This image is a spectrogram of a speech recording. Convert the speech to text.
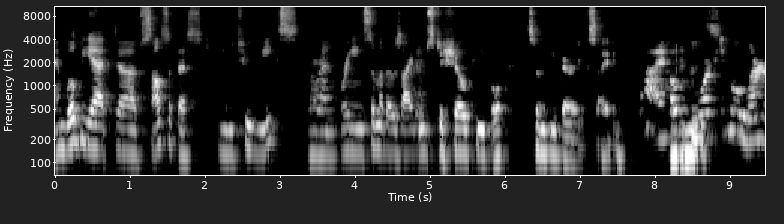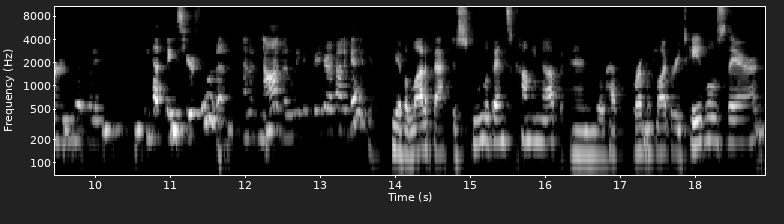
And we'll be at uh, Salsa Fest in two weeks and Okay. bringing some of those items to show people. So it'll be very exciting. Yeah, I hope Very nice. more people learn that like we have things here for them, and if not, then we can figure out how to get it here. We have a lot of back to school events coming up, and we'll have Brentwood Library tables there.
